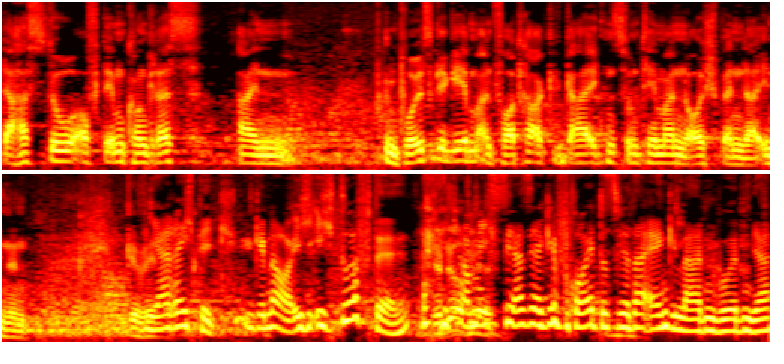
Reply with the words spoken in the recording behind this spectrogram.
da hast du auf dem Kongress ein Impuls gegeben, einen Vortrag gehalten zum Thema NeuspenderInnen. Gewinnen. Ja, richtig, genau. Ich, ich durfte. Ich habe mich sehr, sehr gefreut, dass wir da eingeladen wurden, ja.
